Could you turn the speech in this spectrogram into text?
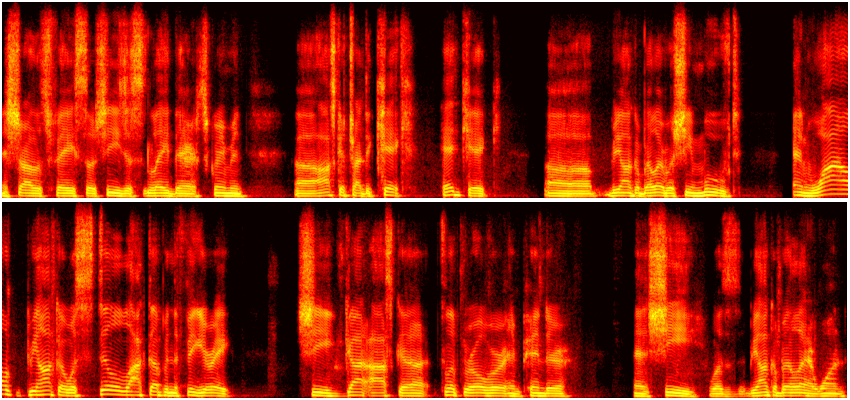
in Charlotte's face, so she just laid there screaming. Uh, Asuka tried to kick, head kick, uh, Bianca Belair, but she moved. And while Bianca was still locked up in the figure eight, she got Asuka, flipped her over, and pinned her. And she was Bianca Belair won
